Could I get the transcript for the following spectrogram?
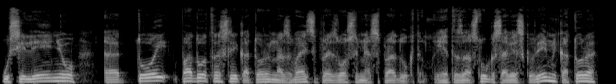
усилению э, той подотрасли, которая называется производством мясопродуктов. И это заслуга советского времени, которая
